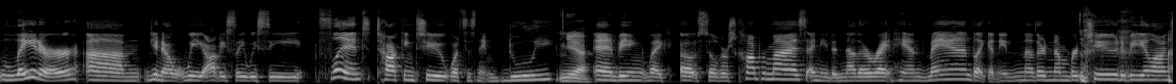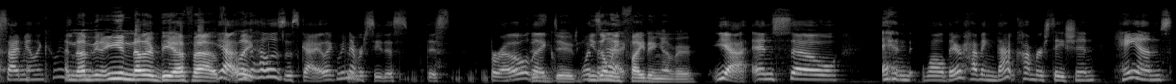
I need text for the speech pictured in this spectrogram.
later, um, you know, we obviously we see Flint talking to what's his name? Dooley. Yeah. And being like, Oh, Silver's compromised. I need another right hand man. Like I need another number two to be alongside me. I'm like, who is Another, you need another BFF. yeah, like, who the hell is this guy? Like, we never see this this bro. Like, dude, he's only heck? fighting ever. Yeah, and so, and while they're having that conversation, Hands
